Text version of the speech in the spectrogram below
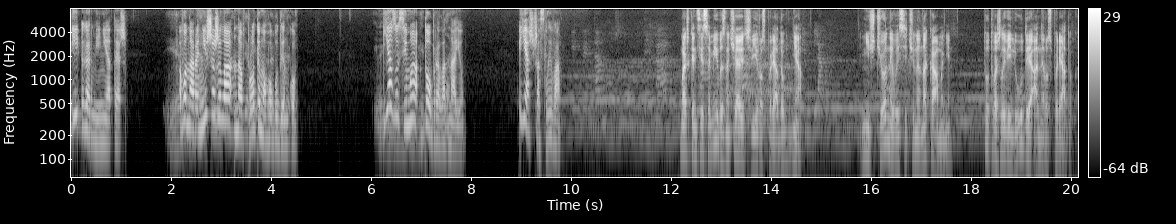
І Гермінія теж. Вона раніше жила навпроти мого будинку. Я з усіма добре ладнаю. Я щаслива. Мешканці самі визначають свій розпорядок дня. Ніщо не висічене на камені. Тут важливі люди, а не розпорядок.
